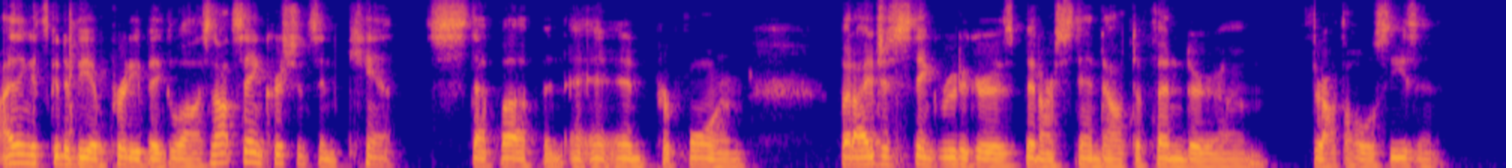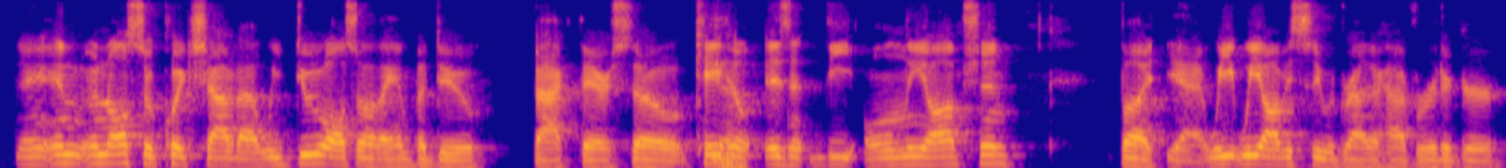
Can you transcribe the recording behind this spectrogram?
I think it's going to be a pretty big loss. Not saying Christensen can't step up and and, and perform, but I just think Rudiger has been our standout defender um, throughout the whole season. And and also quick shout out, we do also have Ampadu back there, so Cahill yeah. isn't the only option, but yeah, we we obviously would rather have Rudiger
